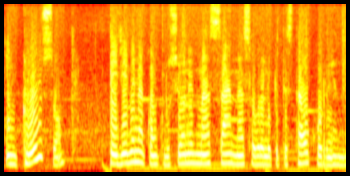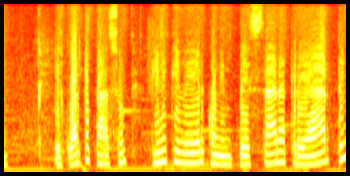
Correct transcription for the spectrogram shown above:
incluso te lleven a conclusiones más sanas sobre lo que te está ocurriendo. El cuarto paso tiene que ver con empezar a crearte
